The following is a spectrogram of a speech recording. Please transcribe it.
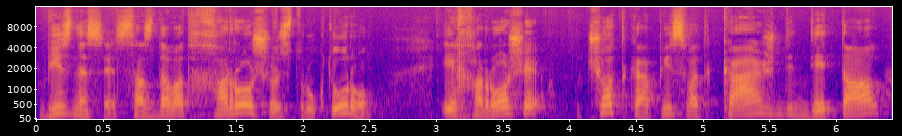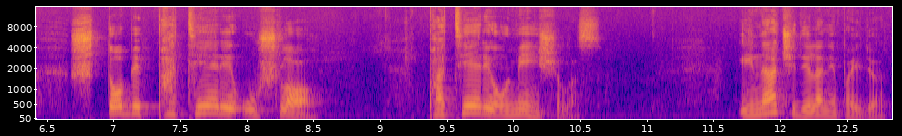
бизнесе создавать хорошую структуру и хорошее, четко описывать каждый деталь, чтобы потери ушло, потери уменьшилась. Иначе дело не пойдет.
